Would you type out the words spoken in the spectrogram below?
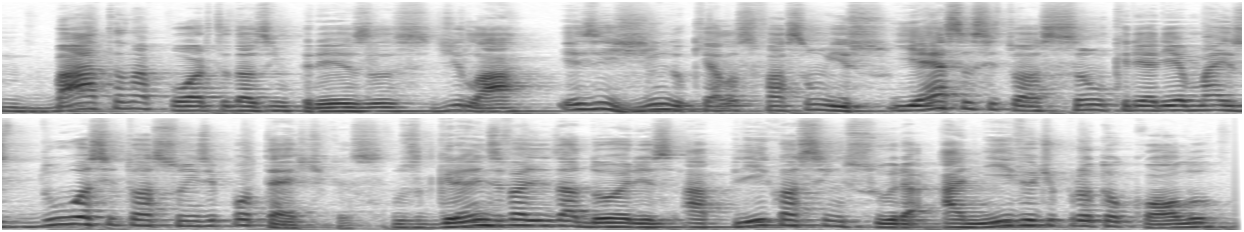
bata na porta das empresas de lá, exigindo que elas façam isso. E essa situação criaria mais duas situações hipotéticas. Os grandes validadores eles aplicam a censura a nível de protocolo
